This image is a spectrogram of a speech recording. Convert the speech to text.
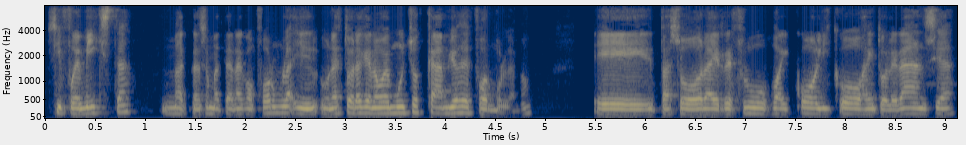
si fue mixta, lactancia materna con fórmula, y una historia que no ve muchos cambios de fórmula, ¿no? Eh, pasó, hay reflujo, hay cólicos, hay intolerancia,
